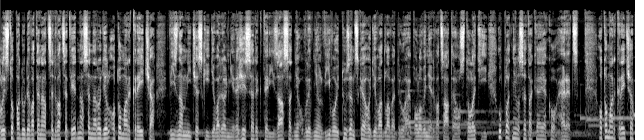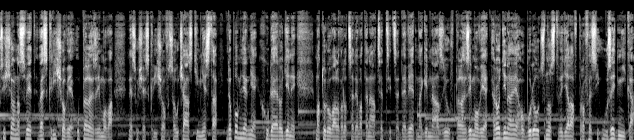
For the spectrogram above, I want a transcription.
listopadu 1921 se narodil Otomar Krejča, významný český divadelní režisér, který zásadně ovlivnil vývoj tuzemského divadla ve druhé polovině 20. století. Uplatnil se také jako herec. Otomar Krejča přišel na svět ve Skrýšově u Pelhřimova. Dnes už je Skrýšov součástí města do poměrně chudé rodiny. Maturoval v roce 1939 na gymnáziu v Pelhřimově. Rodina jeho budoucnost viděla v profesi úředníka.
